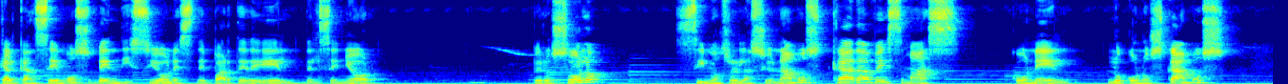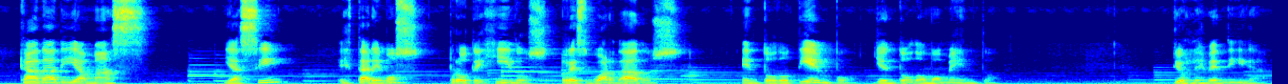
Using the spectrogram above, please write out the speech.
que alcancemos bendiciones de parte de Él, del Señor, pero solo si nos relacionamos cada vez más con Él, lo conozcamos cada día más y así estaremos protegidos, resguardados en todo tiempo y en todo momento. Dios les bendiga.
